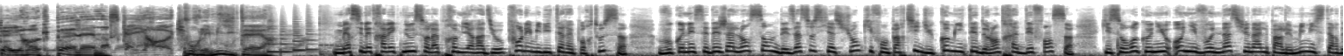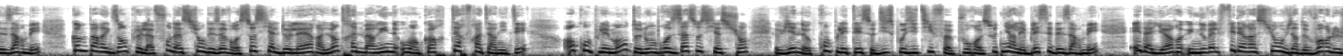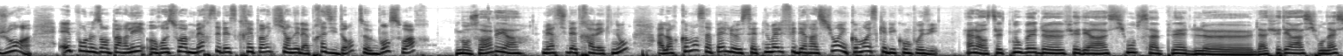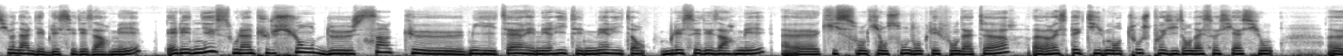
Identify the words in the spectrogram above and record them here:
Skyrock PLM. Skyrock pour les militaires. Merci d'être avec nous sur la première radio pour les militaires et pour tous. Vous connaissez déjà l'ensemble des associations qui font partie du comité de l'entraide défense, qui sont reconnues au niveau national par le ministère des Armées, comme par exemple la Fondation des œuvres sociales de l'air, l'entraide marine ou encore Terre Fraternité. En complément, de nombreuses associations viennent compléter ce dispositif pour soutenir les blessés des armées. Et d'ailleurs, une nouvelle fédération vient de voir le jour. Et pour nous en parler, on reçoit Mercedes Crépin qui en est la présidente. Bonsoir. Bonsoir Léa. Merci d'être avec nous. Alors comment s'appelle cette nouvelle fédération et comment est-ce qu'elle est composée? Alors cette nouvelle fédération s'appelle euh, la Fédération nationale des blessés des armées. Elle est née sous l'impulsion de cinq euh, militaires émérites et méritants blessés des armées, euh, qui sont qui en sont donc les fondateurs, respectivement tous présidents d'associations,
